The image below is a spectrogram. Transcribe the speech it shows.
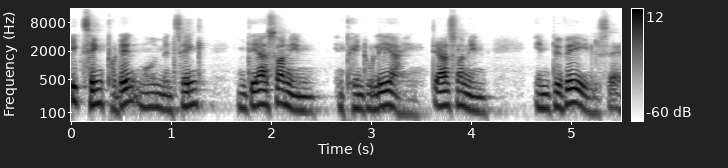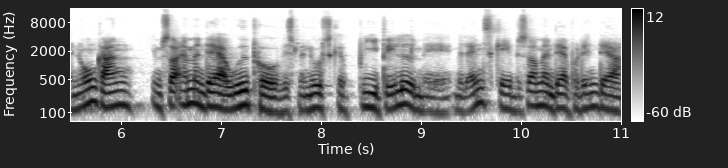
ikke tænke på den måde, men tænke, jamen det er sådan en, en pendulering. Det er sådan en, en bevægelse. At nogle gange, jamen så er man derude på, hvis man nu skal blive i billedet med, med landskabet, så er man der på den der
